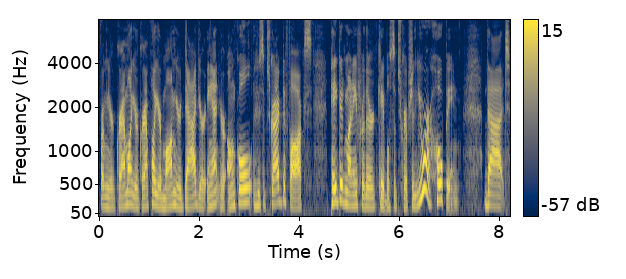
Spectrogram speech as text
from your grandma, your grandpa, your mom, your dad, your aunt, your uncle who subscribe to Fox, pay good money for their cable subscription. You are hoping that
